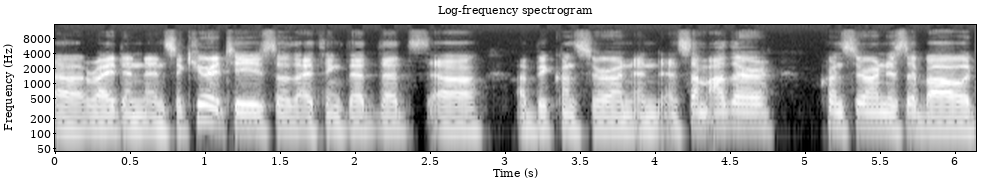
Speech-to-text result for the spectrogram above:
uh, right, and, and security. So I think that that's uh, a big concern. And, and some other concern is about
